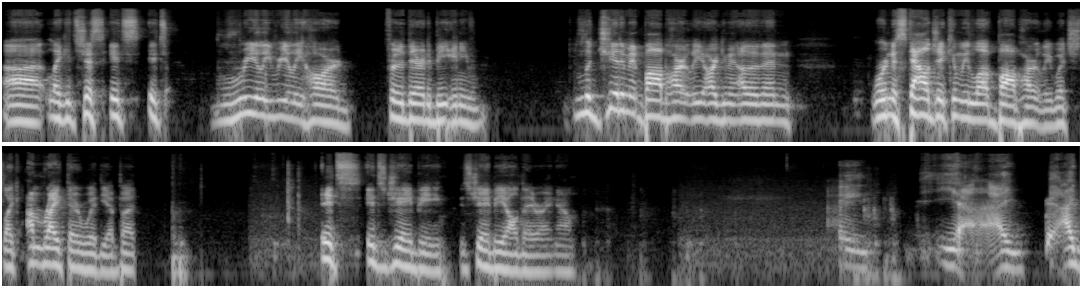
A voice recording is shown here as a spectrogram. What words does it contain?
Uh, like it's just it's it's really really hard for there to be any legitimate Bob Hartley argument other than we're nostalgic and we love Bob Hartley, which like I'm right there with you, but it's it's JB. It's JB all day right now. I yeah, I I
